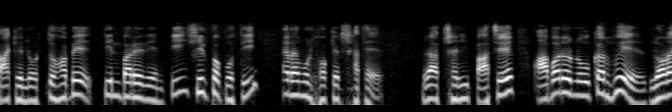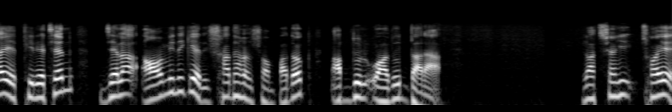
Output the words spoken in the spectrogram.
তাকে লড়তে হবে তিনবারের এমপি শিল্পপতি এনামুল হকের সাথে। রাজশাহী পাঁচে আবারও নৌকার হয়ে লড়াইয়ে ফিরেছেন জেলা আওয়ামী লীগের সাধারণ সম্পাদক আব্দুল ওয়াদুদ দ্বারা। রাজশাহী ছয়ে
